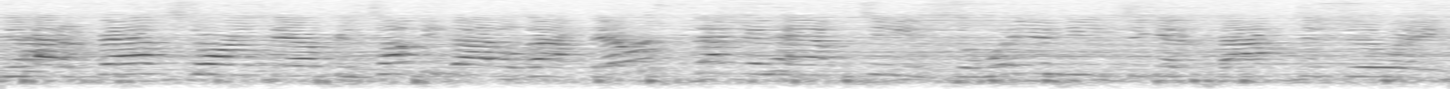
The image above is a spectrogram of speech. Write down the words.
You had a fast start there. Kentucky battled back. They're a second half team. So what do you need to get back to doing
